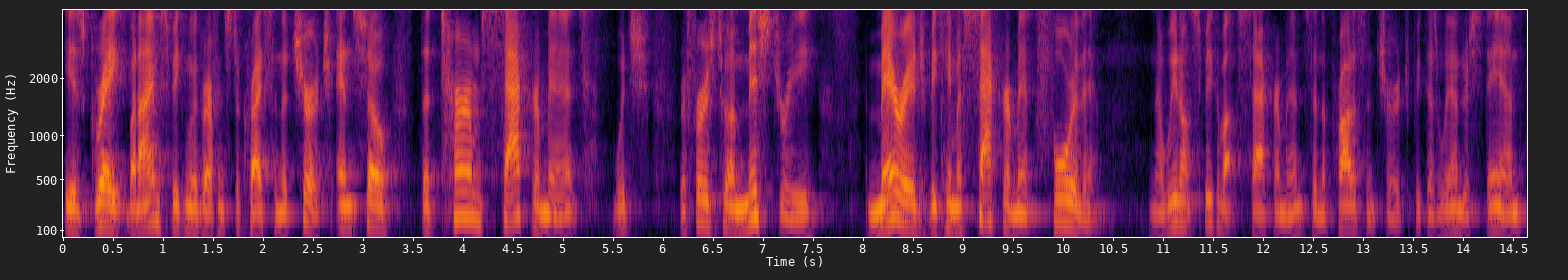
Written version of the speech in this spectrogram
is great, but I'm speaking with reference to Christ and the church. And so the term sacrament, which refers to a mystery, marriage became a sacrament for them. Now, we don't speak about sacraments in the Protestant church because we understand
